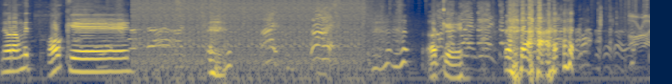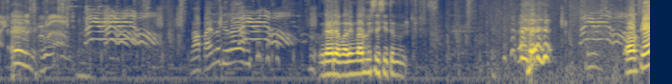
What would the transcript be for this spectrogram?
Ini orang mid. Oke. Oke. Move out. ngapain lu di layang? Udah udah paling bagus di situ. Oke.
